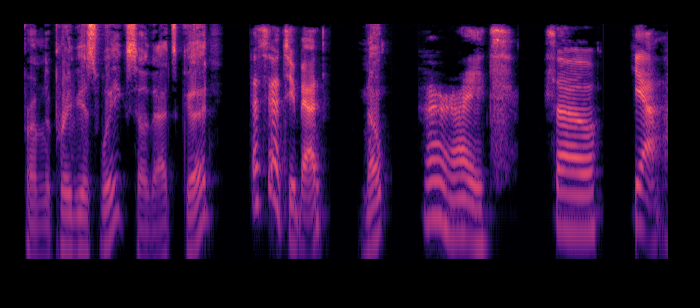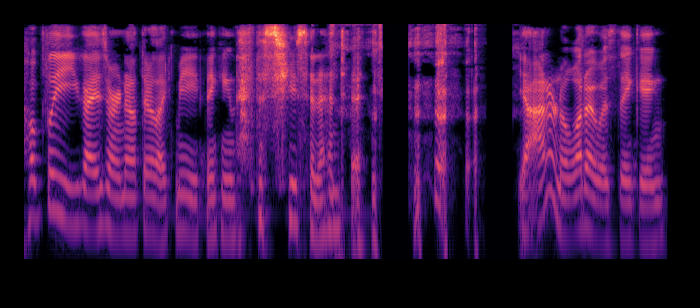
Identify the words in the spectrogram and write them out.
from the previous week, so that's good. That's not too bad. Nope. All right. So, yeah, hopefully you guys aren't out there like me thinking that the season ended. yeah, I don't know what I was thinking.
